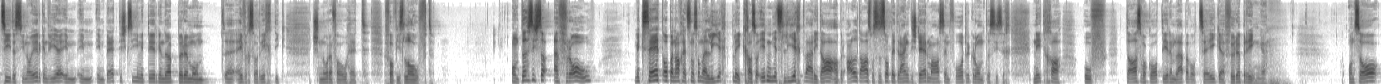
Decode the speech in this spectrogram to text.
sein, dass sie noch irgendwie im, im, im Bett war mit irgendjemandem und äh, einfach so richtig die Schnur voll hat, von wie es läuft. Und das ist so eine Frau, man sieht oben nachher jetzt noch so einen Lichtblick. Also irgendwie das Licht wäre da, aber all das, was sie so bedrängt, ist dermaßen im Vordergrund, dass sie sich nicht kann auf das, was Gott in ihrem Leben zeigen will, vorbringen Und so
